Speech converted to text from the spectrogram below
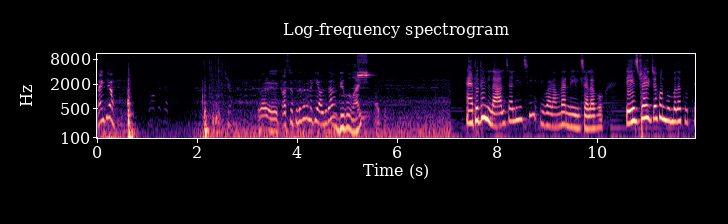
থ্যাংক ইউ এবার কাজটা তুলে দেবে নাকি আলবিদা? দেবো ভাই। আচ্ছা। এতদিন লাল চালিয়েছি এবার আমরা নীল চালাবো। টেস্ট ড্রাইভ যখন বুম্বাদা করতে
